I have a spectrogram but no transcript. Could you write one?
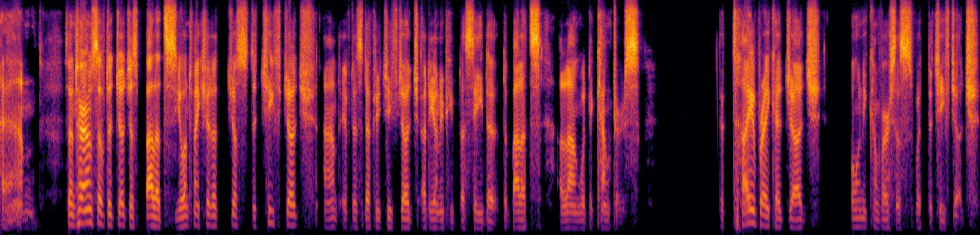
Um, so in terms of the judges' ballots, you want to make sure that just the chief judge and if there's a deputy chief judge are the only people that see the, the ballots along with the counters. The tiebreaker judge only converses with the chief judge.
